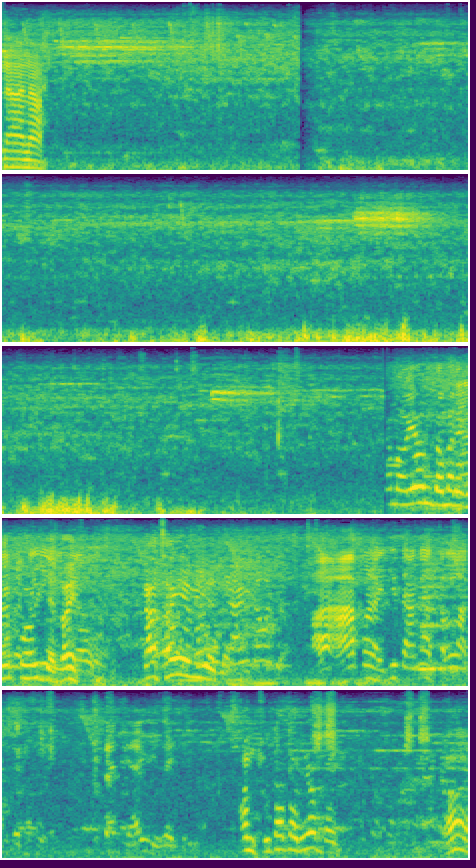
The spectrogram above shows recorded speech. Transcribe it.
ના ના. તમારે ઘર પહોંચી જાય ભાઈ કાં હા હા પણ હજી તો આના કલાક પછી. આવી જાય આમ છૂટા તો રહ્યો ભાઈ. હા.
